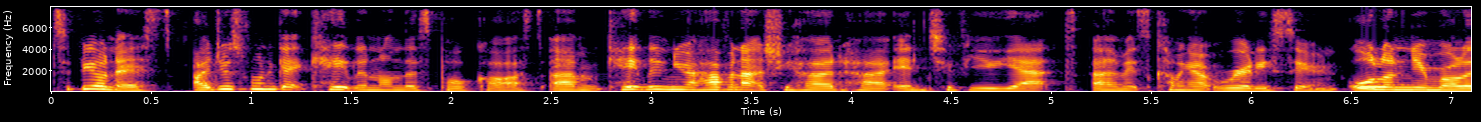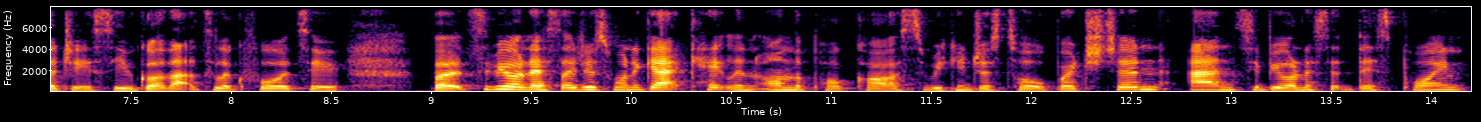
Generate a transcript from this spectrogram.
to be honest, I just want to get Caitlin on this podcast. Um, Caitlin, you haven't actually heard her interview yet. Um, it's coming out really soon, all on numerology, so you've got that to look forward to. But to be honest, I just want to get Caitlin on the podcast so we can just talk Bridgerton. And to be honest, at this point,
